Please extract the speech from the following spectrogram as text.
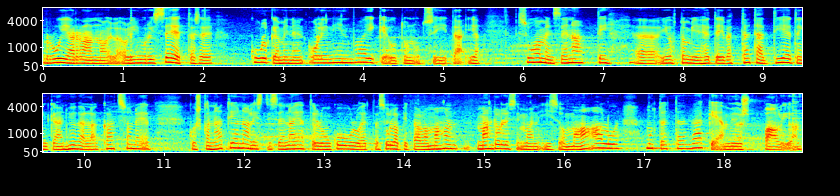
ruijarannoille, oli juuri se, että se kulkeminen oli niin vaikeutunut siitä. Ja Suomen senaatti, johtomiehet eivät tätä tietenkään hyvällä katsoneet, koska nationalistiseen ajatteluun kuuluu, että sulla pitää olla mahdollisimman iso maa-alue, mutta että väkeä myös paljon.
